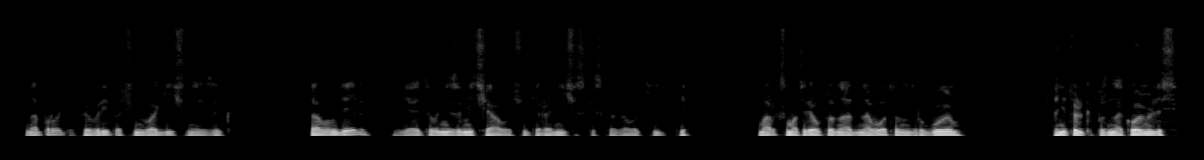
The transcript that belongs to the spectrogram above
Напротив, иврит очень логичный язык. В самом деле, я этого не замечала, чуть иронически сказала Китти. Марк смотрел то на одного, то на другую. Они только познакомились,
